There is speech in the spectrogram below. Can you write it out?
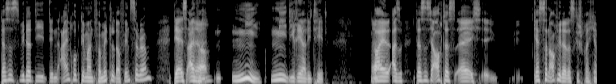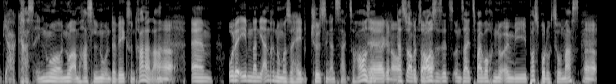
das ist wieder die, den Eindruck, den man vermittelt auf Instagram. Der ist einfach Ja. nie, nie die Realität. Ja. Weil, also, das ist ja auch das, äh, ich äh, gestern auch wieder das Gespräch gehabt, ja, krass, ey, nur, nur am Hustle, nur unterwegs und tralala. Ähm, oder eben dann die andere Nummer so, hey, du chillst den ganzen Tag zu Hause. ja, genau. Dass du Das aber zu auch Hause sitzt und seit zwei Wochen nur irgendwie Postproduktion machst. Ja,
